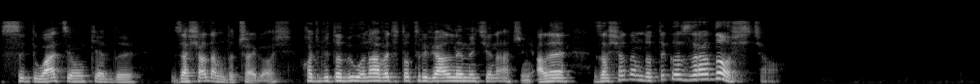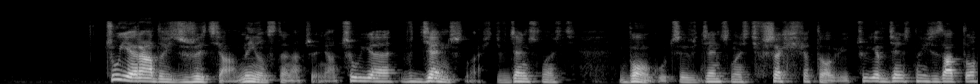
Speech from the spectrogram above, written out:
z sytuacją, kiedy zasiadam do czegoś, choćby to było nawet to trywialne mycie naczyń, ale zasiadam do tego z radością. Czuję radość życia, myjąc te naczynia. Czuję wdzięczność, wdzięczność Bogu, czy wdzięczność wszechświatowi. Czuję wdzięczność za to,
